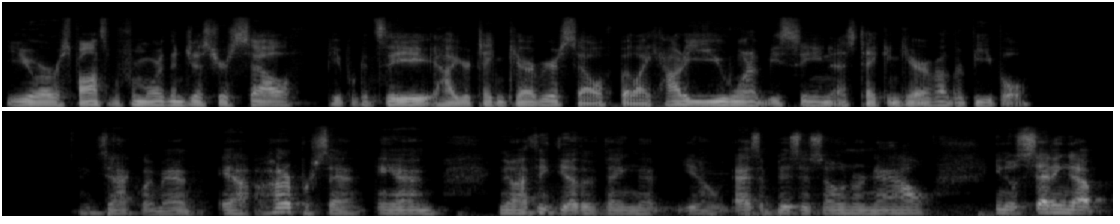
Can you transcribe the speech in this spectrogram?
you are responsible for more than just yourself. People can see how you're taking care of yourself, but like, how do you want to be seen as taking care of other people? Exactly, man. Yeah, 100%. And, you know, I think the other thing that, you know, as a business owner now, you know, setting up,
